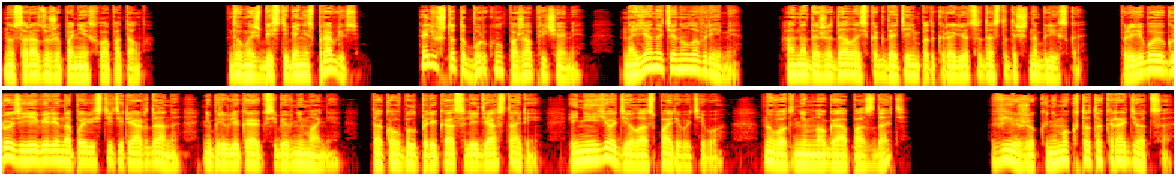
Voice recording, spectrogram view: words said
но сразу же по ней схлопотал. «Думаешь, без тебя не справлюсь?» Эль что-то буркнул, пожал плечами. Ная натянула время. Она дожидалась, когда тень подкрадется достаточно близко. При любой угрозе ей велено оповестить Риордана, не привлекая к себе внимания, Таков был приказ леди Астарии, и не ее дело оспаривать его. Но вот немного опоздать... Вижу, к нему кто-то крадется.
